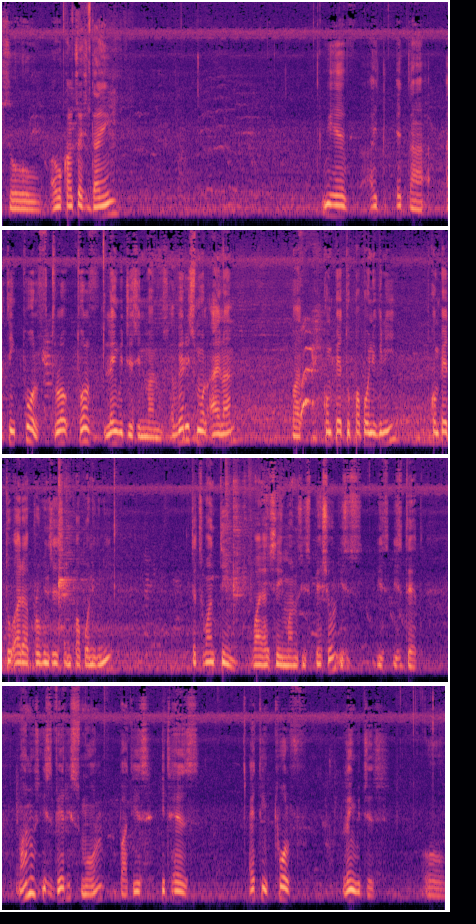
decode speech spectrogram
So our culture is dying. We have I, it, uh, I think 12, 12, 12 languages in Manus, a very small island, but compared to Papua New Guinea, compared to other provinces in Papua New Guinea, that's one thing why I say Manus is special is is, is that Manus is very small, but is it has I think 12 languages or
